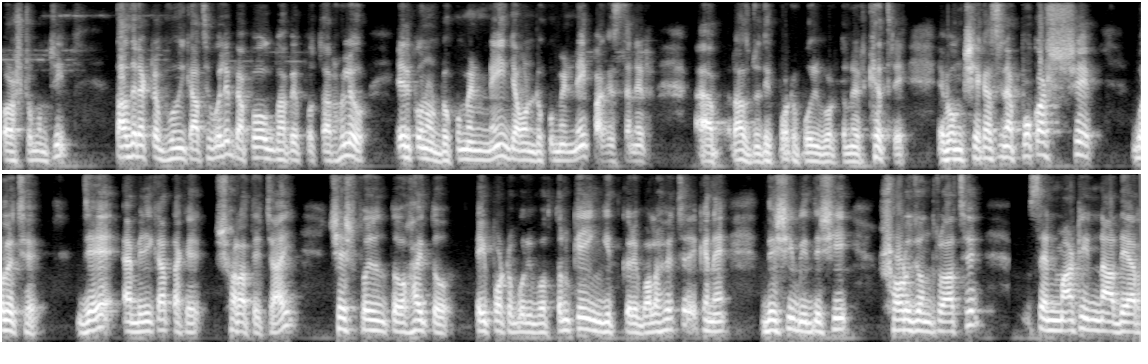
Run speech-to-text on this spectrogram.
পররাষ্ট্রমন্ত্রী তাদের একটা ভূমিকা আছে বলে ব্যাপকভাবে প্রচার হলেও এর কোনো ডকুমেন্ট নেই, যেমন ডকুমেন্ট নেই পাকিস্তানের রাজনৈতিক পট পরিবর্তনের ক্ষেত্রে। এবং শেখ হাসিনা প্রকাশ্যে বলেছে যে আমেরিকা তাকে সরাতে চায়। শেষ পর্যন্ত হয়তো এই পট পরিবর্তনকে ইঙ্গিত করে বলা হয়েছে। এখানে দেশি বিদেশি ষড়যন্ত্র আছে। সেন্ট মার্টিন না দেওয়ার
